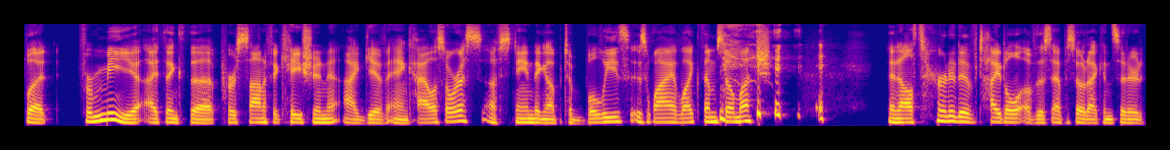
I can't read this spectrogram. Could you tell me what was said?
But for me, I think the personification I give Ankylosaurus of standing up to bullies is why I like them so much. An alternative title of this episode I considered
